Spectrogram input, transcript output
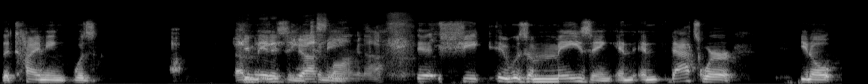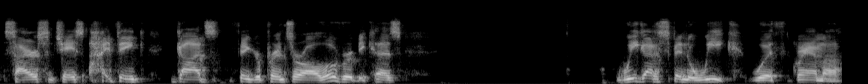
the timing was she amazing made it just to me. long enough. It, she it was amazing, and and that's where you know Cyrus and Chase. I think God's fingerprints are all over it because we got to spend a week with Grandma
